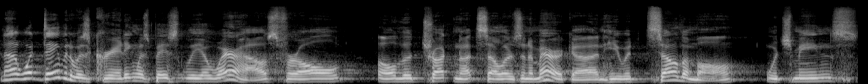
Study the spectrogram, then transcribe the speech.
Now, what David was creating was basically a warehouse for all, all the truck nut sellers in America, and he would sell them all, which means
